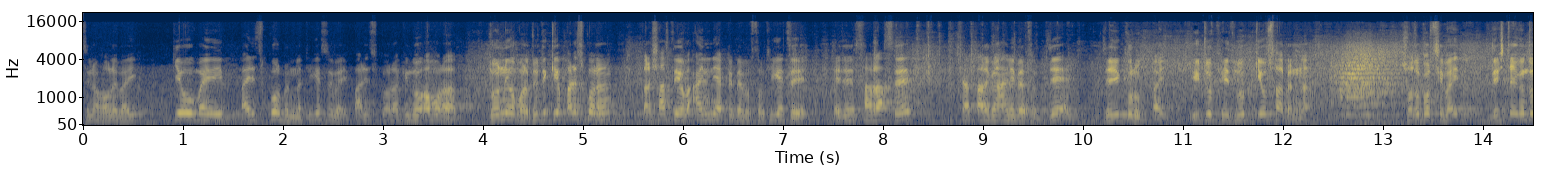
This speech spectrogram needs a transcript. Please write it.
সিনেমা হলে ভাই, কেউ ভাই পারিশ করবেন না, ঠিক আছে ভাই? পারিশ করা কিন্তু অপরাধ দণ্ডীয় অপরাধ। যদি কেউ পারিশ করেন তার শাস্তি হবে, আইনি একটা ব্যবস্থা, ঠিক আছে? এই যে স্যার আছে, স্যার, তার আইনি ব্যবস্থা, যে যেই করুক ভাই, ইউটিউব, ফেসবুক, কেউ ছাড়বেন না। শত করছি ভাই, দেশটা কিন্তু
